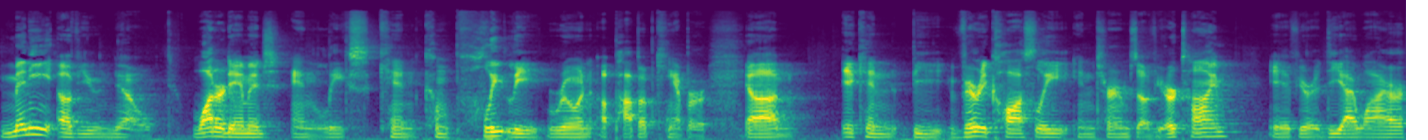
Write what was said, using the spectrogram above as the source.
many of you know, water damage and leaks can completely ruin a pop-up camper. Um, it can be very costly in terms of your time if you're a DIYer,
